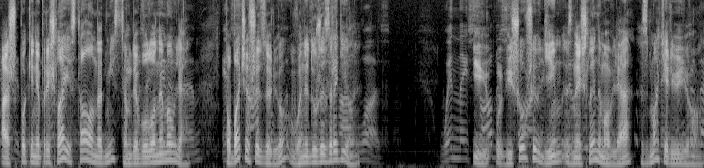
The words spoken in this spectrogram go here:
аж поки не прийшла і стала над місцем, де було немовля. Побачивши зорю, вони дуже зраділи. І, увійшовши в дім, знайшли немовля з матір'ю його.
